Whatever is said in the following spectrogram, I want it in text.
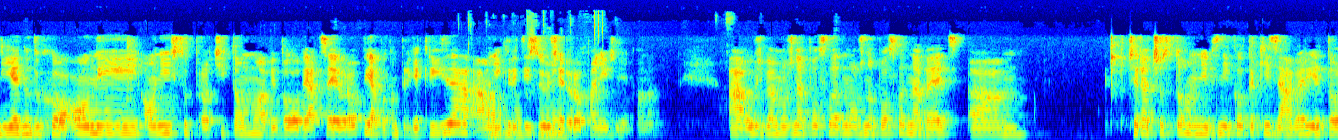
jednoducho, oni, oni sú proti tomu, aby bolo viacej Európy a potom príde kríza a oni kritizujú, že Európa nič nekoná. A už iba možno, posled, možno posledná vec. Um, včera, čo z toho mne vznikol taký záver, je to,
